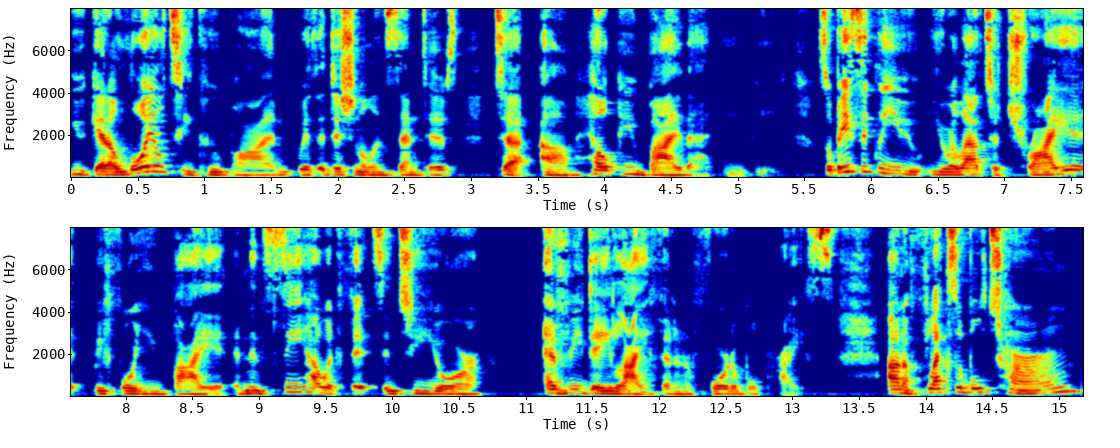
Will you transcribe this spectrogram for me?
you get a loyalty coupon with additional incentives to um, help you buy that EV. So basically, you you're allowed to try it before you buy it, and then see how it fits into your everyday life at an affordable price on a flexible term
